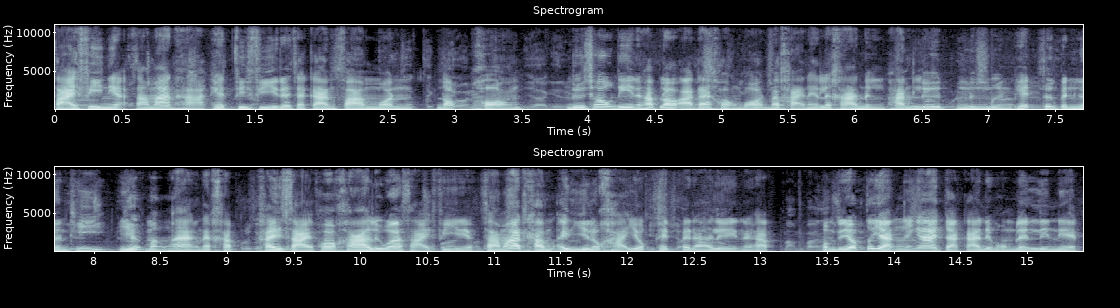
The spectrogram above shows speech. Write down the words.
สายฟรีเนี่ยสามารถหาเพชรฟรีๆได้จากการฟาร์มมอนดอปของ หรือโชคดีนะครับเราอาจได้ของบอสมาขายในราคา 1,000 หรือ 10,000 เพชรซึ่งเป็นเงินที่เยอะมากๆนะครับใครสายพ่อค้าหรือว่าสายฟรีเนี่ยสามารถทำไอเดียแล้วขายยกเพชรไปได้เลยนะครับผมจะยกตัวอย่างง่ายๆจากการที่ผมเล่น Lineage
